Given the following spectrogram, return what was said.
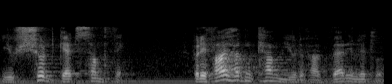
you should get something. But if I hadn't come, you'd have had very little.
